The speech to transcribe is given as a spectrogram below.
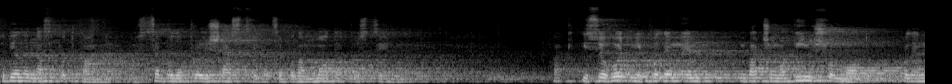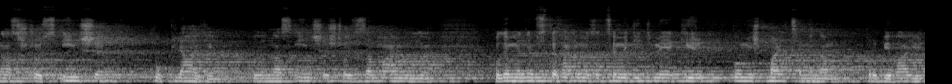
ходили на споткання. Ось це було происшествие, це була мода постійна. Так. І сьогодні, коли ми бачимо іншу моду, коли нас щось інше купляє, коли нас інше щось заманює, коли ми не встигаємо за цими дітьми, які поміж пальцями нам пробігають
